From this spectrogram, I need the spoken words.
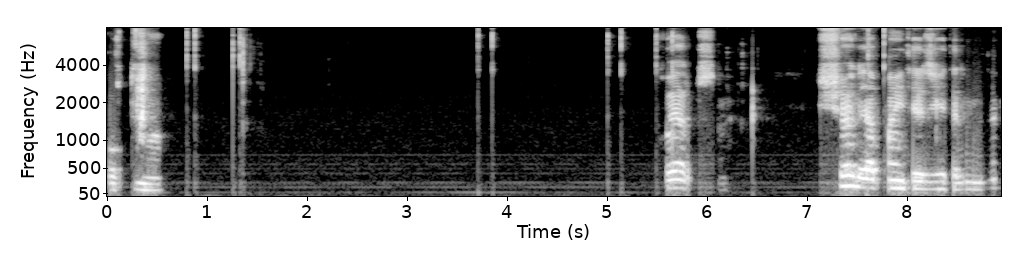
Korktum ha. Koyar mısın? Şöyle yapmayı tercih edelim bir de.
